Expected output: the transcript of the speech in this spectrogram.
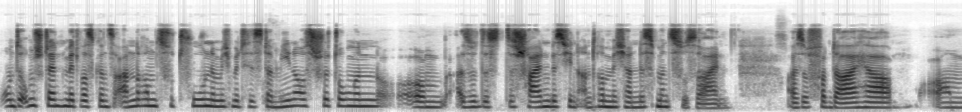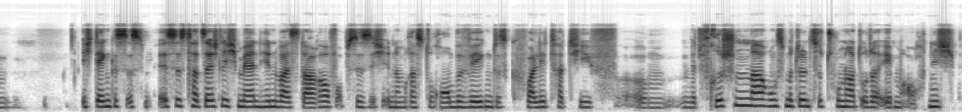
unter Umständen mit was ganz anderem zu tun, nämlich mit Histaminausschüttungen. Ähm, also das, das scheinen ein bisschen andere Mechanismen zu sein. Also von daher, ähm, ich denke, es ist, es ist tatsächlich mehr ein Hinweis darauf, ob sie sich in einem Restaurant bewegen, das qualitativ ähm, mit frischen Nahrungsmitteln zu tun hat oder eben auch nicht.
